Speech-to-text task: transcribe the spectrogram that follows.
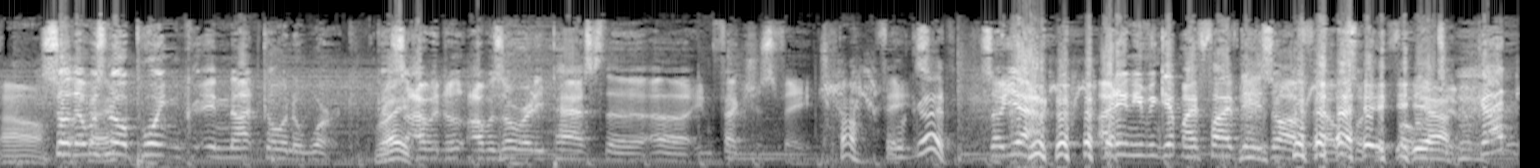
oh, So there was no point in, in not going to work. Right. I, would, I was already past the uh, infectious phase. Oh, well, good. So yeah, I didn't even get my five days off that I was looking forward Yeah. to. God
